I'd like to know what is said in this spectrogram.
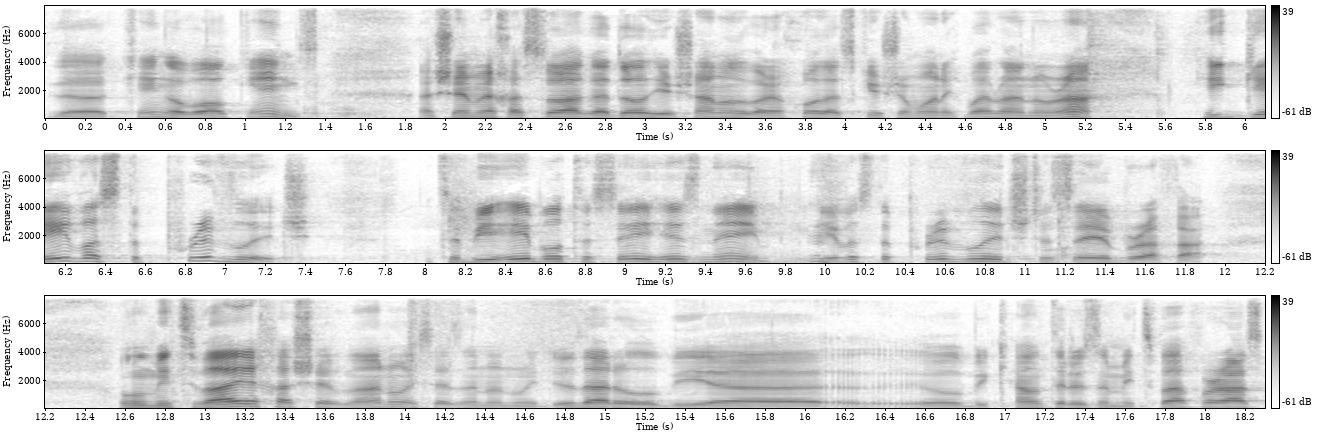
the King of all kings. Hashem v'anora. He gave us the privilege to be able to say His name. He gave us the privilege to say a bracha. U'mitzvah yechashev lanu. He says, and when we do that, it will be uh, it will be counted as a mitzvah for us.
